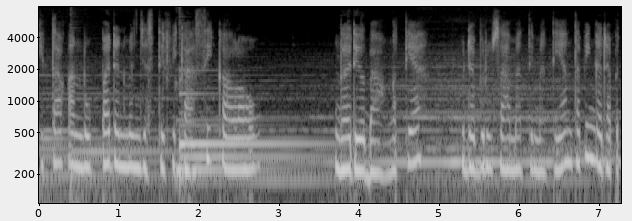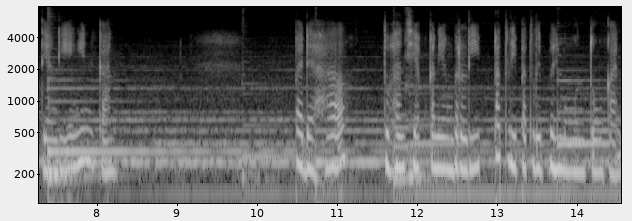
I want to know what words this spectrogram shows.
kita akan lupa dan menjustifikasi kalau nggak adil banget ya. Udah berusaha mati-matian tapi nggak dapet yang diinginkan. Padahal Tuhan siapkan yang berlipat-lipat lebih menguntungkan.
